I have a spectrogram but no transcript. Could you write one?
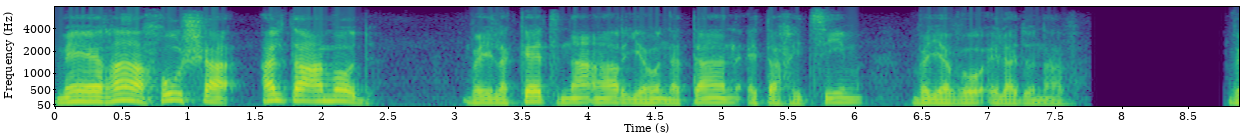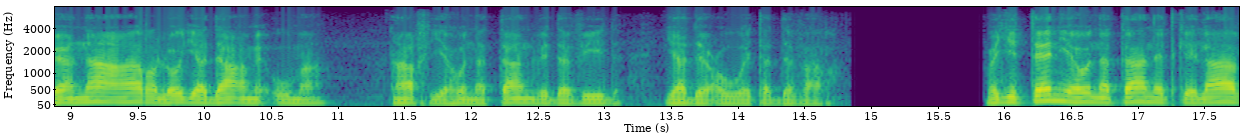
מהרה חושה, אל תעמוד. וילקט נער יהונתן את החיצים, ויבוא אל אדוניו. והנער לא ידע מאומה, אך יהונתן ודוד ידעו את הדבר. ויתן יהונתן את כליו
